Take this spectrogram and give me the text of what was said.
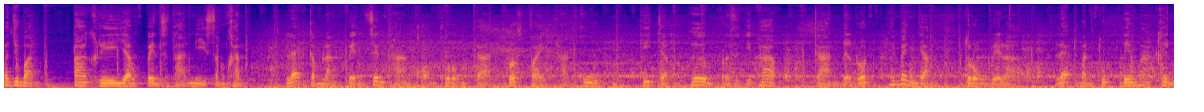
ปัจจุบันตาครียังเป็นสถานีสำคัญ และกำลังเป็นเส้นทางของโครงการรถไฟทางคู่ ที่จะเพิ่มประสิทธิภาพ การเดินรถให้แม่นยำตรงเวลาและบรรทุกได้มากขึ้น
